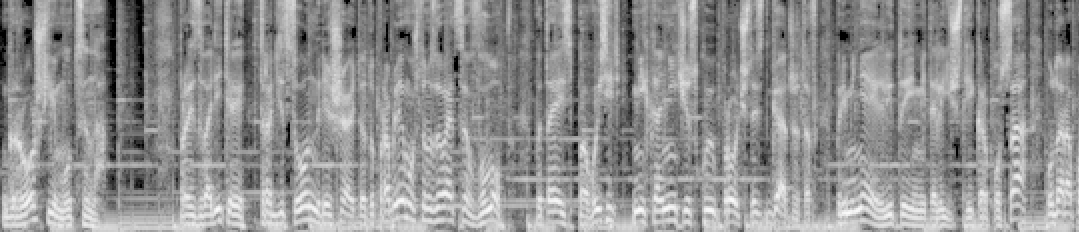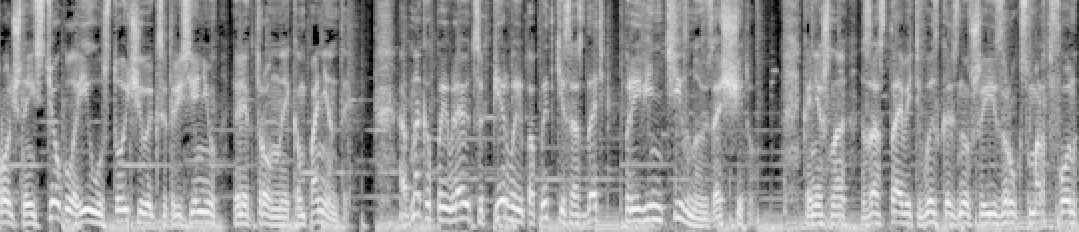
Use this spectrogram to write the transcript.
грош ему цена – Производители традиционно решают эту проблему, что называется, в лоб, пытаясь повысить механическую прочность гаджетов, применяя литые металлические корпуса, ударопрочные стекла и устойчивые к сотрясению электронные компоненты. Однако появляются первые попытки создать превентивную защиту. Конечно, заставить выскользнувший из рук смартфон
